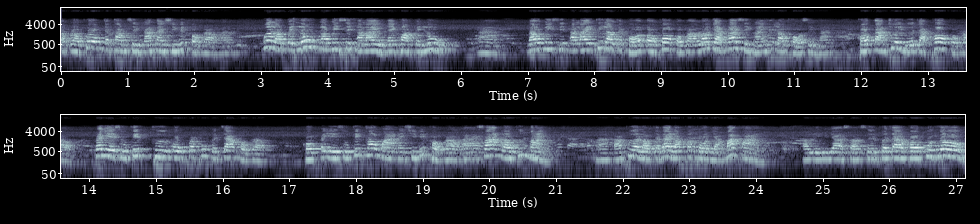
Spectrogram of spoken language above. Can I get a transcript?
กับเราพระองค์จะทำสิ่งนั้นในชีวิตของเรานะเมื่อเราเป็นลูกเรามีสิทธิ์อะไรในความเป็นลูกอ่าเรามีสิทธิ์อะไรที่เราจะขอต่อพ่อของเรา เราอยากได้สิ่งไหนให้เราขอสิ่งนั้น ขอการช่วยเหลือจากพ่อของเรา พระเยซูคริสต์คือองค์พระผู้เป็นเจ้าของเรา ขอพระเยซูคริสต์เข้ามาในชีวิตของเรานะคะสร้างเราขึ้นใหม่นะคะเพื่อเราจะได้รับพระพรอย่างมากมายฮาเลลูยาสรรเสริญพระเจ้าขอบคุณพระองค์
